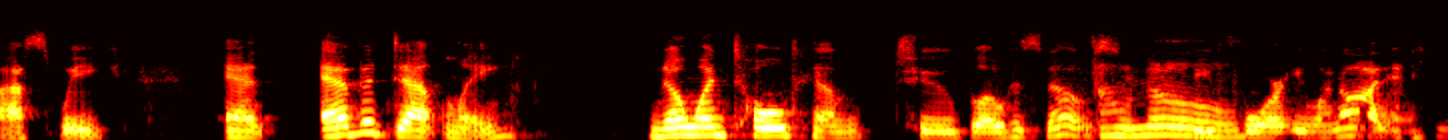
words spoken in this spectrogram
last week. And evidently, no one told him to blow his nose oh, no. before he went on. And he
